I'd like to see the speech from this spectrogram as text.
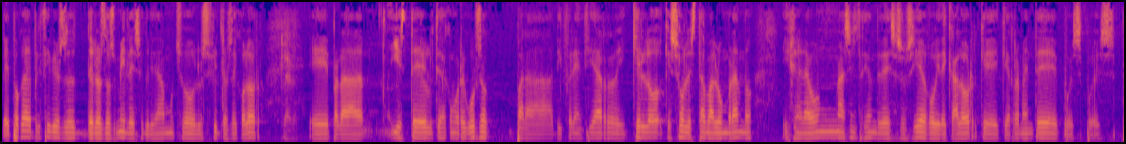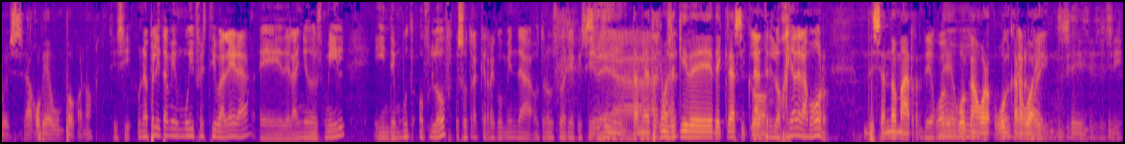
época de principios de, de los 2000 se utilizaban mucho los filtros de color. Claro. eh, para y este lo utiliza como recurso para diferenciar qué, lo, qué sol estaba alumbrando y generaba una sensación de desasosiego y de calor que, que realmente pues pues pues agobiaba un poco, ¿no? Sí, sí. Una peli también muy festivalera eh, del año 2000, In the Mood of Love, es otra que recomienda otro usuario que Sí, también la trajimos aquí de, de clásico. La trilogía del amor Deseando Mar, de de Wong, Wong Kar- Wong Wong Kar Kar Wai. Wai. Sí, Sí, sí, sí, sí, sí. sí.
